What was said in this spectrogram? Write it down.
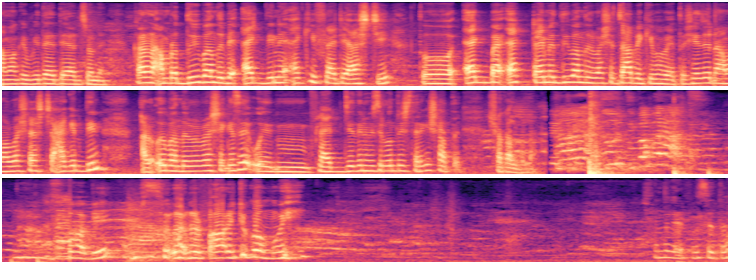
আমাকে বিদায় দেওয়ার জন্য। কারণ আমরা দুই বান্ধবী একদিনে একই ফ্লাইটে আসছি, তো এক বা এক টাইমে দুই বান্ধবীর বাসায় যাবে কীভাবে? তো সেই জন্য আমার বাসায় আসছে আগের দিন, আর ওই বান্ধবীর বাসায় গেছে ওই ফ্লাইট যেদিন হয়েছিল উনত্রিশ তারিখে সাত, সকালবেলা। ভাবি সোলারের পাওয়ার একটু কম ওই সুন্দর করে ফুলছে তো।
